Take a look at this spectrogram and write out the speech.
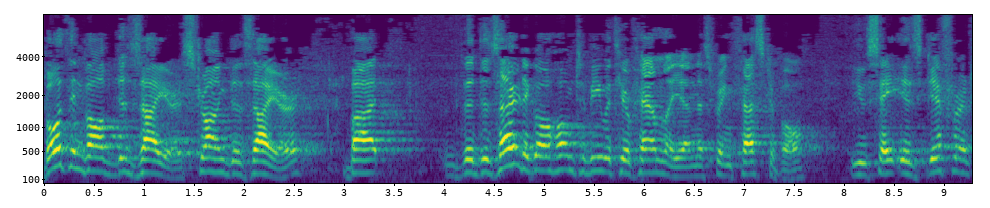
both involve desire, strong desire, but the desire to go home to be with your family in the Spring Festival, you say, is different.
